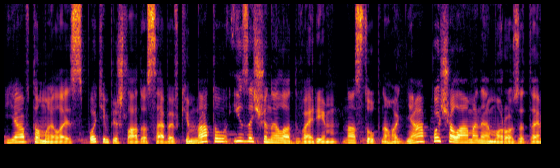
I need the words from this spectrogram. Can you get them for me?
Я втомилась. Потім пішла до себе в кімнату і зачинила двері. Наступного дня почала мене морозити.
